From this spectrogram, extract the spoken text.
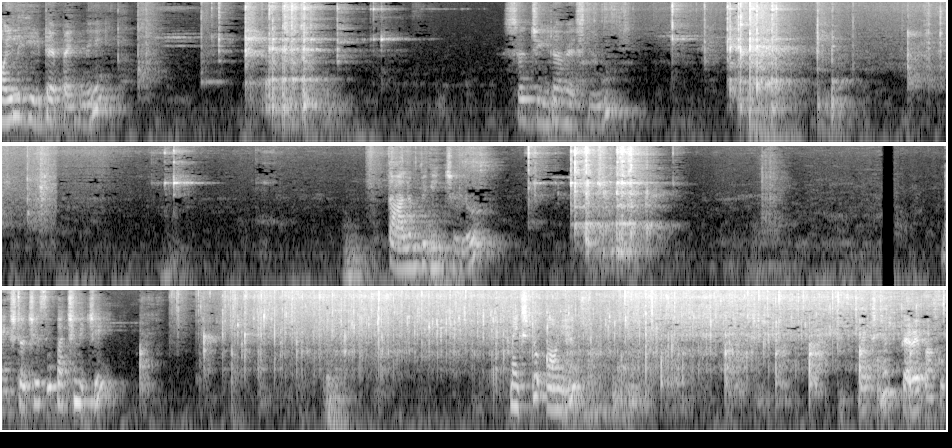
ఆయిల్ హీట్ అయిపోయింది. సో జీరా వేసినాను తాలింపు గింజలు నెక్స్ట్ వచ్చేసి పచ్చిమిర్చి. నెక్స్ట్ ఆనియన్ నెక్స్ట్ కరివేపాకు.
